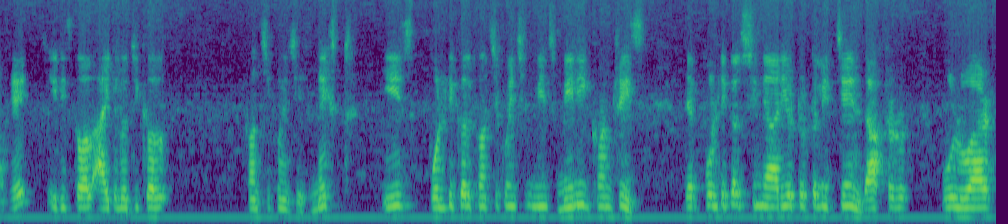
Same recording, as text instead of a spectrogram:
Okay, it is called ideological consequences. Next is political consequences means many countries their political scenario totally changed after World War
